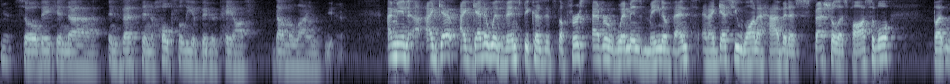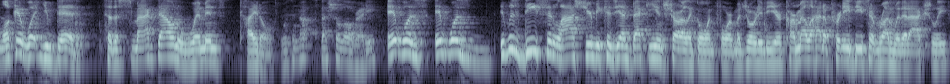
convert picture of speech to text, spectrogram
Yeah. so they can uh, invest in hopefully a bigger payoff down the line. Yeah. I mean, I get I get it with Vince because it's the first ever women's main event, and I guess you want to have it as special as possible. But look at what you did to the SmackDown Women's title. Was it not special already? It was it was it was decent last year because you had Becky and Charlotte going for it majority of the year. Carmella had a pretty decent run with it actually.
